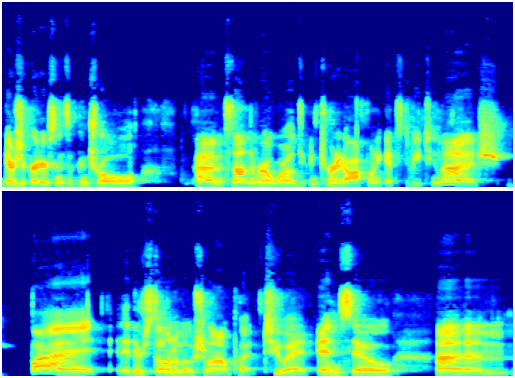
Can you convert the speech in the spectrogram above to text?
there's a greater sense of control. Um, it's not in the real world. You can turn it off when it gets to be too much, but there's still an emotional output to it. And so, um,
